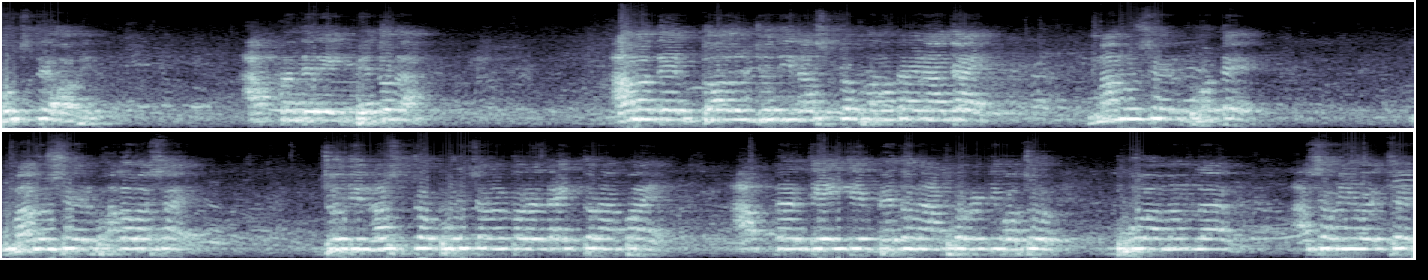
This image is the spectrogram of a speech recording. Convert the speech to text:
বুঝতে হবে, আপনাদের এই বেদনা আমাদের দল যদি রাষ্ট্র ক্ষমতায় না যায় মানুষের ভোটে, মানুষের ভালোবাসায় যদি রাষ্ট্র পরিচালনা করার দায়িত্ব না পায়, আপনার যে এই যে বেদনা আঠারোটি বছর ভুয়া মামলার আসামি হয়েছেন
